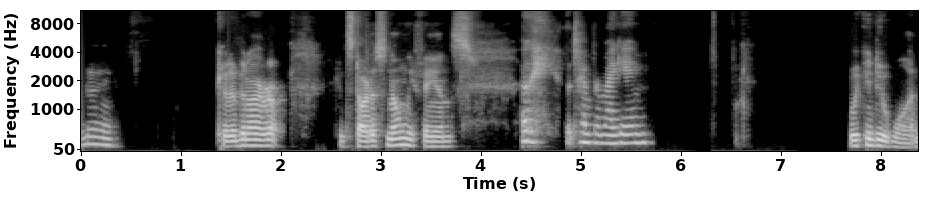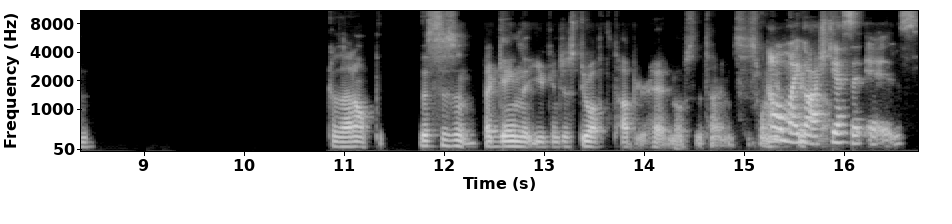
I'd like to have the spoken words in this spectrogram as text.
Okay. Could have been our. Can start us an OnlyFans. Okay, the time for my game. We can do one. Because I don't. This isn't a game that you can just do off the top of your head most of the time. This is one Oh my gosh, about. yes, it is.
